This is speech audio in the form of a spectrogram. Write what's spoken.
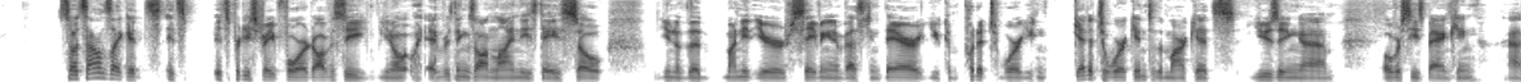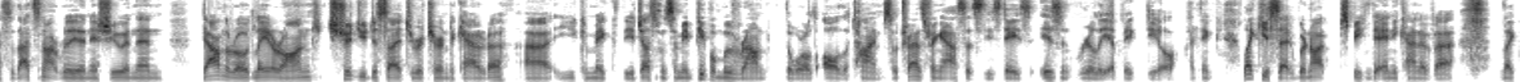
So it sounds like it's it's it's pretty straightforward. Obviously, you know everything's online these days, so you know the money that you're saving and investing there, you can put it to work. You can get it to work into the markets using um, overseas banking. Uh, so that's not really an issue. And then down the road later on, should you decide to return to Canada, uh, you can make the adjustments. I mean, people move around the world all the time. So transferring assets these days isn't really a big deal. I think, like you said, we're not speaking to any kind of, uh, like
